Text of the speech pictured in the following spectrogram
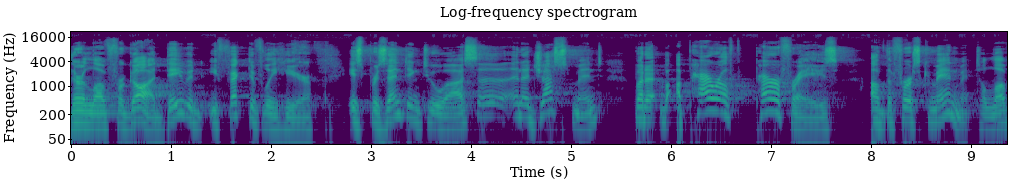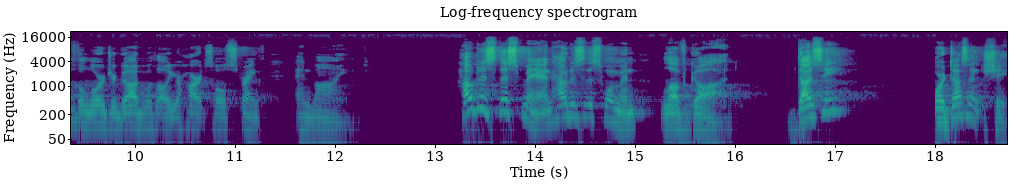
their love for God. David effectively here is presenting to us a, an adjustment, but a, a para, paraphrase of the first commandment to love the Lord your God with all your heart, soul, strength, and mind. How does this man, how does this woman love God? Does he or doesn't she?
